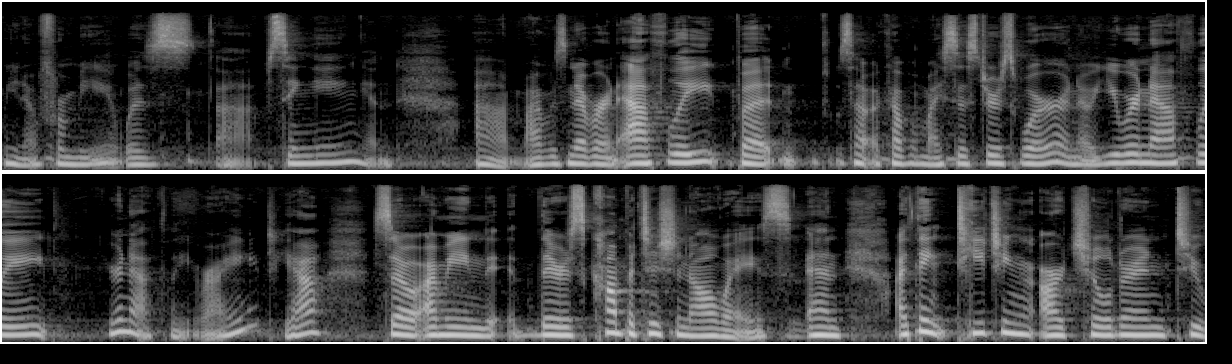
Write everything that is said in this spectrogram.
you know, for me it was uh, singing, and um, I was never an athlete, but a couple of my sisters were. I know you were an athlete. You're an athlete, right? Yeah. So, I mean, there's competition always. And I think teaching our children to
